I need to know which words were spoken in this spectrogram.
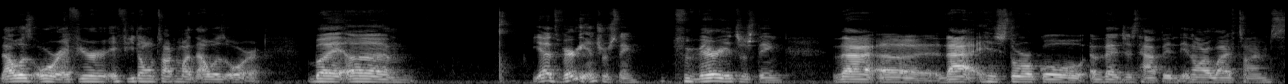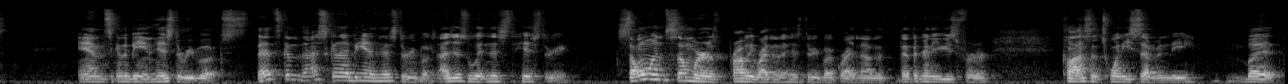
That was aura. If you're if you don't talk about that was aura, but um, yeah, it's very interesting. very interesting that uh that historical event just happened in our lifetimes. And it's gonna be in history books. That's gonna that's gonna be in history books. I just witnessed history. Someone somewhere is probably writing the history book right now that, that they're gonna use for class of 2070 but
